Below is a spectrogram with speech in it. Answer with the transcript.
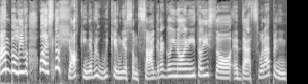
Unbelievable. Well, it's not shocking. Every weekend we have some sagra going on in Italy, so and that's what happening.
